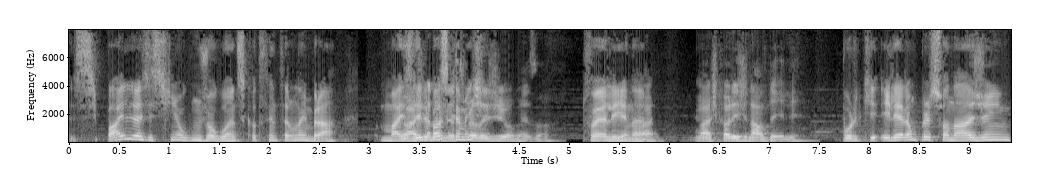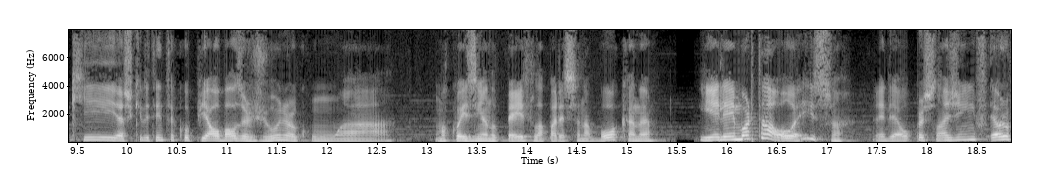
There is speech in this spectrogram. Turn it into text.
Esse pai ele já existia em algum jogo antes que eu tô tentando lembrar. Mas Eu ele é basicamente Super Legio mesmo. foi ali, né? Eu acho que é o original dele. Porque ele era um personagem que acho que ele tenta copiar o Bowser Jr. com a, uma coisinha no peito lá aparecendo na boca, né? E ele é imortal, é isso. Ele é o personagem. é o-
